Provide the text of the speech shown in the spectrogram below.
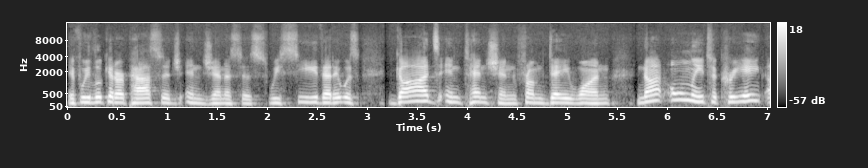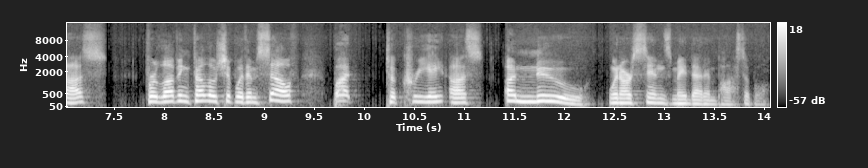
If we look at our passage in Genesis, we see that it was God's intention from day one not only to create us for loving fellowship with himself, but to create us anew when our sins made that impossible.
